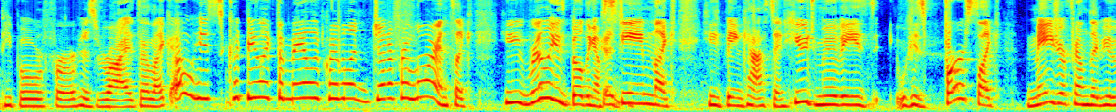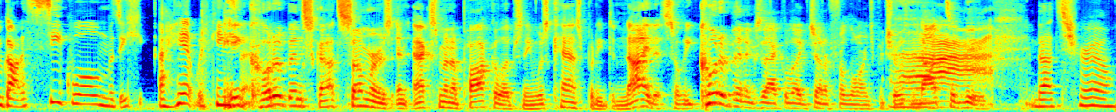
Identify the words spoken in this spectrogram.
People refer his rise. They're like, oh, he's could be like the male equivalent Jennifer Lawrence. Like he really is building up steam. Like he's being cast in huge movies. His first like major film debut, got a sequel, and was a, a hit with King. He could have been Scott Summers in X Men Apocalypse, and he was cast, but he denied it. So he could have been exactly like Jennifer Lawrence, but chose not to Ah. be. That's true.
